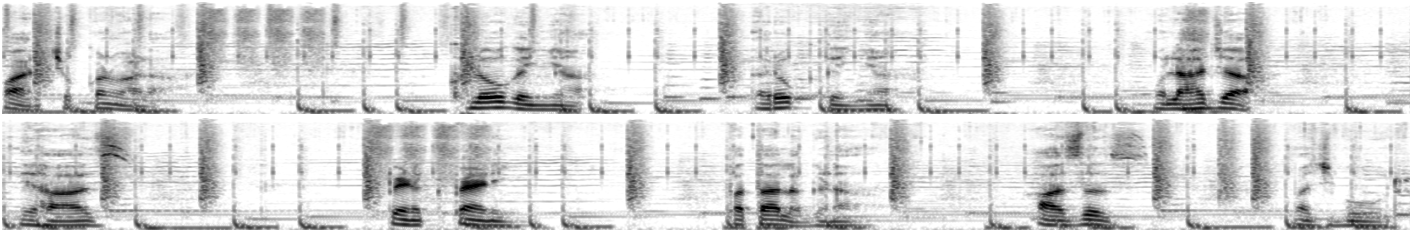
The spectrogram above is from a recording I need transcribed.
ਭਾਰ ਚੁੱਕਣ ਵਾਲਾ। ਖਲੋ ਗਈਆਂ, ਰੁਕ ਗਈਆਂ। ਮੁਲਾਹਜਾ ਲਿਹਾਜ਼ ਪਿਣਕ ਪੈਣੀ ਪਤਾ ਲੱਗਣਾ, ਆਜ਼ਜ਼, ਮਜਬੂਰ।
